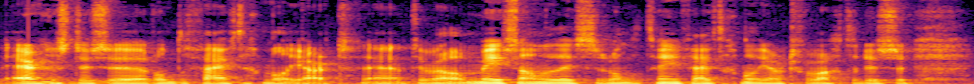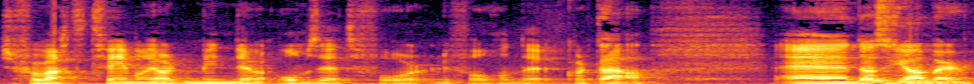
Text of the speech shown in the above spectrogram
ergens tussen rond de 50 miljard. Eh, terwijl de meeste analisten rond de 52 miljard verwachten. Dus ze, verwachten 2 miljard minder omzet voor de volgende kwartaal. En dat is jammer.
